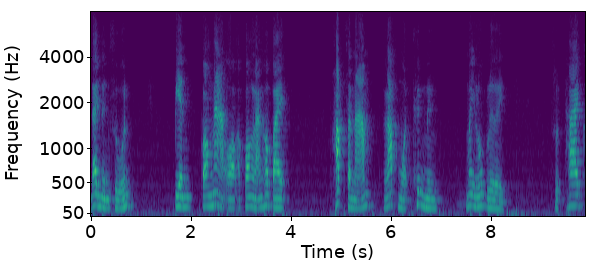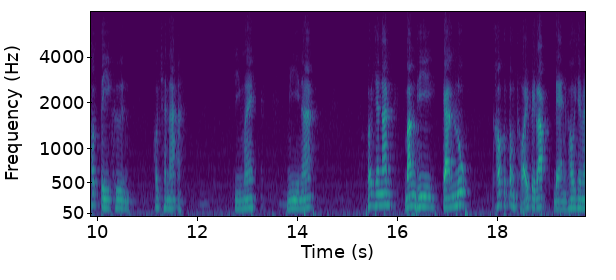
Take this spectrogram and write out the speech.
ได้หนึ่งศูนย์เปลี่ยนกองหน้าออกเอากองหลังเข้าไป พับสนามรับหมดครึ่งหนึ่งไม่ลุกเลย สุดท้ายเขาตีคืน เขาชนะอะจริงไหมมีนะ เพราะฉะนั้นบางทีการลุกเขาก็ต้องถอยไปรับแดนเขาใช่ไหม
